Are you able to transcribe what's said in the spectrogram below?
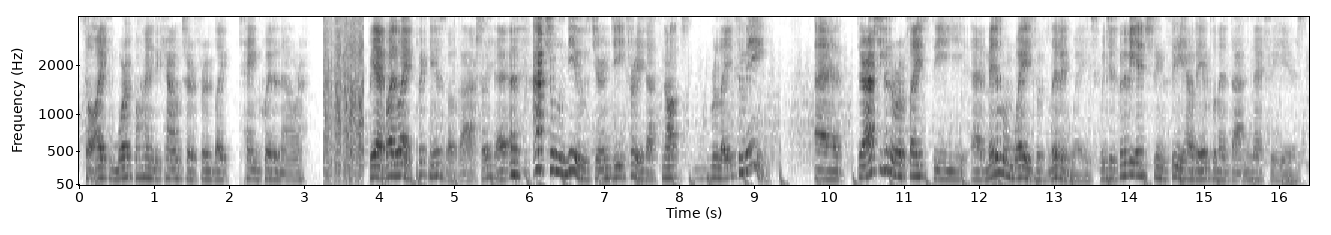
So I can work behind the counter for, like, 10 quid an hour. But yeah, by the way, quick news about that, actually. Uh, actual news during D3 that's not related to me. Uh, they're actually going to replace the uh, minimum wage with living wage, which is going to be interesting to see how they implement that in the next few years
